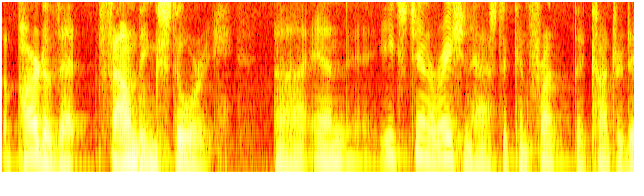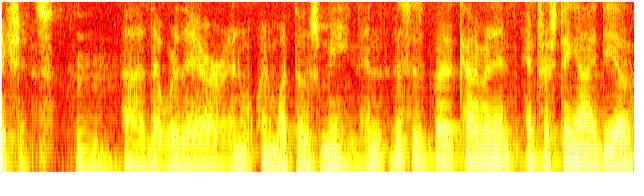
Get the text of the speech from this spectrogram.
a part of that founding story. Uh, and each generation has to confront the contradictions mm-hmm. uh, that were there and, and what those mean. And this is uh, kind of an in- interesting idea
